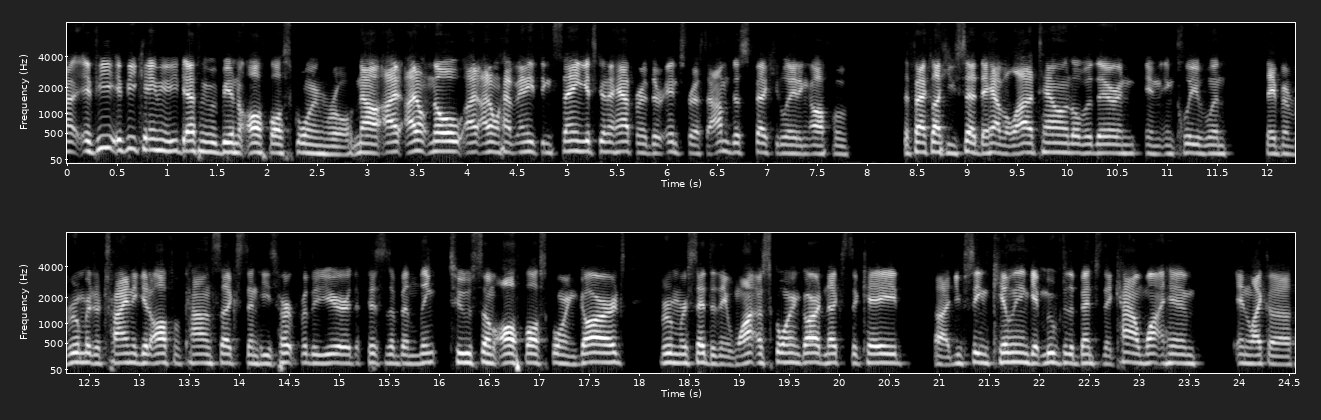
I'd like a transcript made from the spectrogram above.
Uh, if he if he came here, he definitely would be in an off ball scoring role. Now, I, I don't know. I, I don't have anything saying it's going to happen. If they're interested, I'm just speculating off of the fact, like you said, they have a lot of talent over there in, in, in Cleveland. They've been rumored to trying to get off of Collin Sexton. He's hurt for the year. The Pistons have been linked to some off ball scoring guards. Rumors said that they want a scoring guard next to Cade. Uh, you've seen Killian get moved to the bench. They kind of want him in like a,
